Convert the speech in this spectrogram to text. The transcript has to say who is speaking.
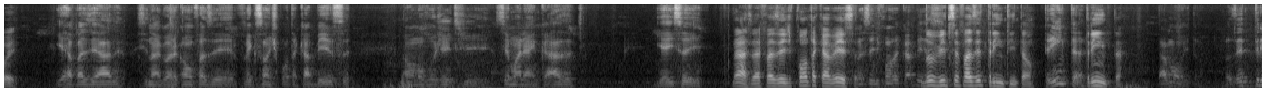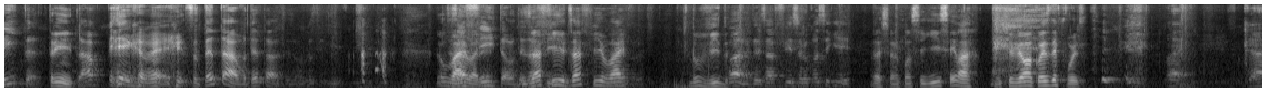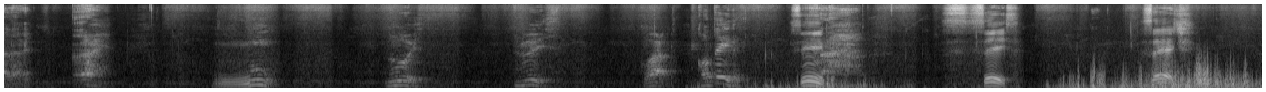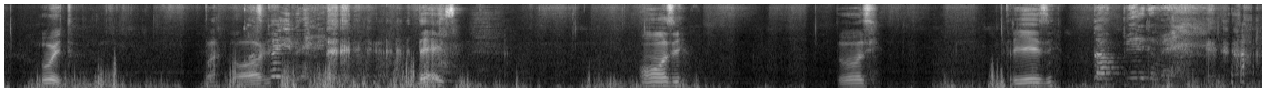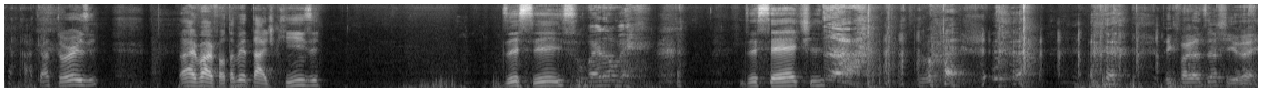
Speaker 1: Foi.
Speaker 2: E rapaziada, ensinar agora como fazer flexão de ponta cabeça. É um novo jeito de você malhar em casa. E é isso aí.
Speaker 1: Ah, você vai fazer de ponta cabeça?
Speaker 2: Vai ser de ponta cabeça.
Speaker 1: Duvido você fazer 30 então.
Speaker 2: 30?
Speaker 1: 30.
Speaker 2: Tá bom então. Fazer 30?
Speaker 1: 30.
Speaker 2: Tá pega, velho. Vou tentar, vou tentar. Vocês vão conseguir.
Speaker 1: Não vai,
Speaker 2: Desafio,
Speaker 1: mano.
Speaker 2: então,
Speaker 1: Desafio,
Speaker 2: desafio.
Speaker 1: desafio, vai. Duvido.
Speaker 2: Mano, desafio, se eu não conseguir.
Speaker 1: É, Se eu não conseguir, sei lá. A gente vê uma coisa depois.
Speaker 2: Um. Dois. Três. Quatro. Conta aí, velho.
Speaker 1: 5. 6. 7. 8.
Speaker 2: Quase
Speaker 1: 9.
Speaker 2: caí, velho.
Speaker 1: 10. 11. 12. 13.
Speaker 2: Tá pega, velho.
Speaker 1: 14. Vai, vai, falta metade. 15. 16.
Speaker 2: Não vai não, velho.
Speaker 1: 17.
Speaker 2: Não vai. Tem que pagar o desafio, velho.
